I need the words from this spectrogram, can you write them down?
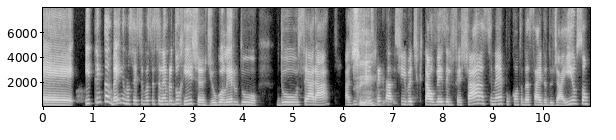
É, e tem também, não sei se você se lembra do Richard, o goleiro do, do Ceará. A gente Sim. tinha expectativa de que talvez ele fechasse, né, por conta da saída do Jailson,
